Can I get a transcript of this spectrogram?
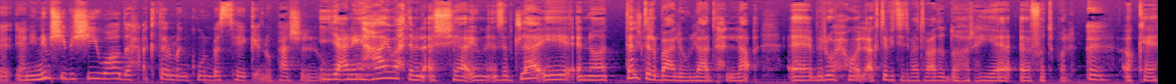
يعني نمشي بشيء واضح أكثر ما نكون بس هيك إنه passion يعني هاي وحده من الأشياء يعني إذا بتلاقي إنه ثلث أرباع الأولاد هلأ آه، بيروحوا ال activity تبعت بعد الظهر هي football آه، إيه. okay؟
